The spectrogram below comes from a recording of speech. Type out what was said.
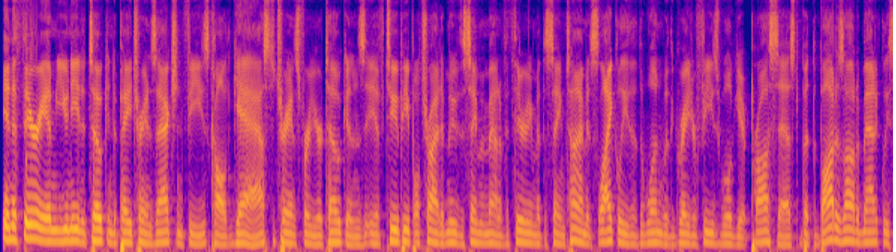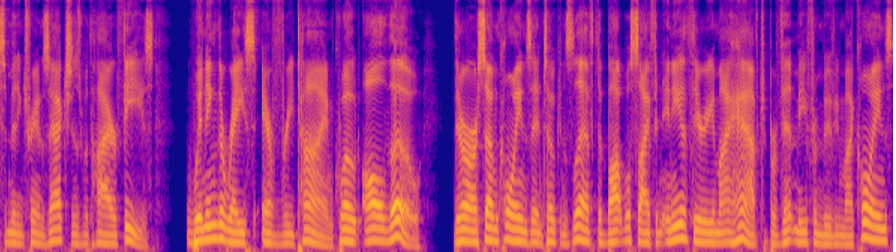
In Ethereum, you need a token to pay transaction fees called gas to transfer your tokens. If two people try to move the same amount of Ethereum at the same time, it's likely that the one with greater fees will get processed, but the bot is automatically submitting transactions with higher fees winning the race every time. Quote, although there are some coins and tokens left, the bot will siphon any Ethereum I have to prevent me from moving my coins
